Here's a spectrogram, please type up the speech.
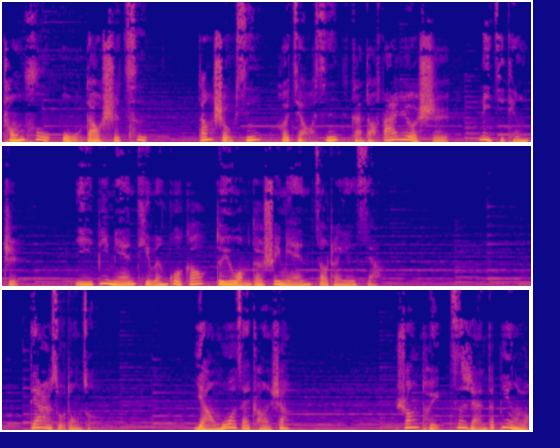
重复五到十次，当手心。和脚心感到发热时，立即停止，以避免体温过高对于我们的睡眠造成影响。第二组动作：仰卧在床上，双腿自然的并拢，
